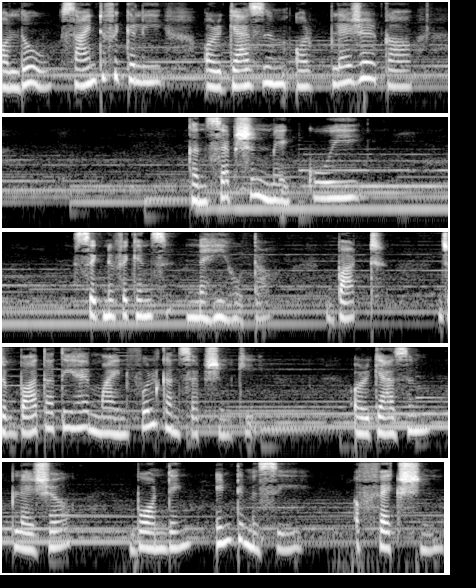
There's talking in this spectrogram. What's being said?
ऑल दो साइंटिफिकली ऑर्गेजम और प्लेजर का कंसेप्शन में कोई सिग्निफिकेंस नहीं होता। बट जब बात आती है माइंडफुल कंसेप्शन की orgasm pleasure bonding, intimacy, affection,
